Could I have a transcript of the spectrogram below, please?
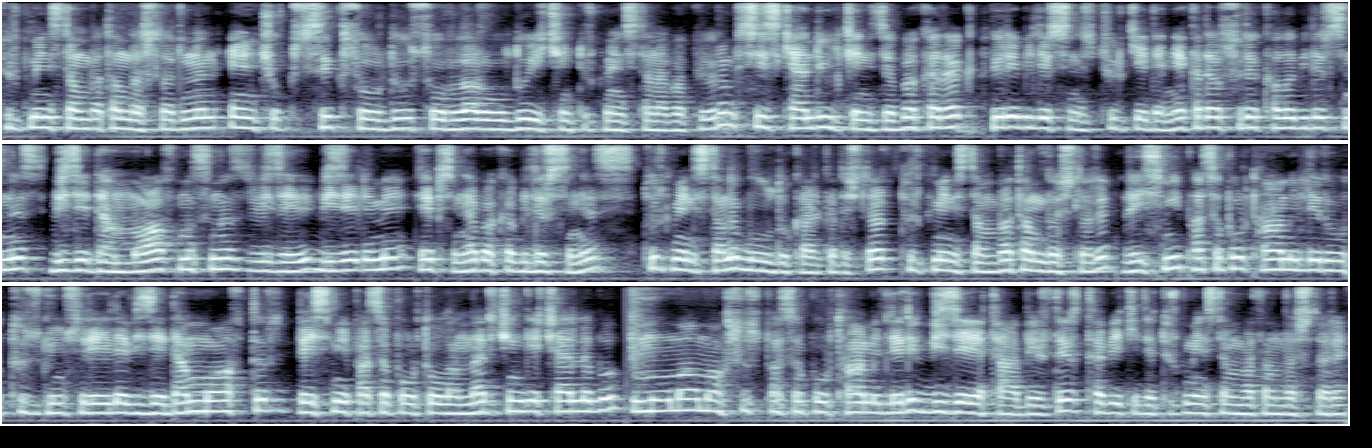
Türkmenistan vatandaşlarının en çok sık sorduğu sorular olduğu için Türkmenistan'a bakıyorum. Siz kendi ülkenize bakarak görebilirsiniz. Türkiye'de ne kadar süre kalabilirsiniz? Vizeden muaf mısınız? Vize, vizeli mi? Hepsine bakabilirsiniz. Türkmenistan'ı bulduk arkadaşlar. Türkmenistan vatandaşları resmi pasaport hamilleri 30 gün süreyle vizeden muaftır. Resmi pasaportu olanlar için geçerli bu. Umuma mahsus pasaport hamilleri vizeye tabirdir. Tabii ki de Türkmenistan vatandaşları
